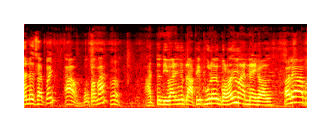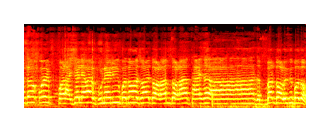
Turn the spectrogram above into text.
અને સરપંચ આ ઓ બાબા. આજ તો દિવાળીનું ટ્રાફિક ફૂલ હોય ઘણો જ માર નાખ્યો અલે આ બધો કોઈ પડાશો લેવાય ઉભું નહીં નહીં બધો જોય દોડમ દોડા થાય છે. આ જબ્બર દોડું છે બધો.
